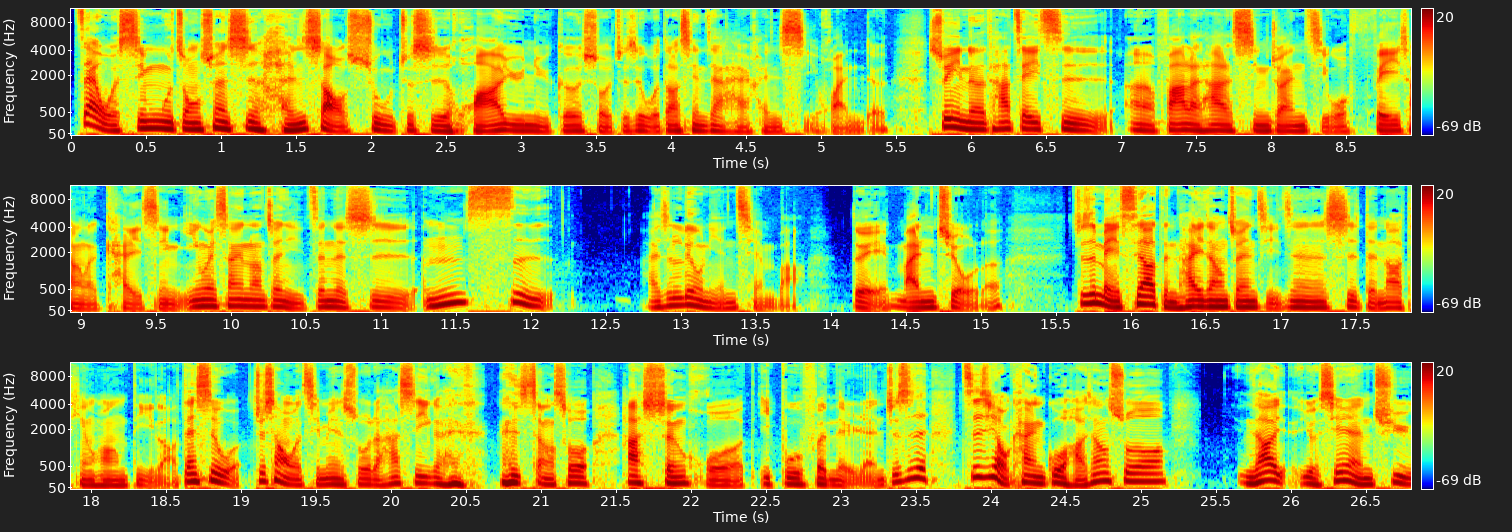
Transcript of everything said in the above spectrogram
在我心目中算是很少数，就是华语女歌手，就是我到现在还很喜欢的。所以呢，她这一次呃发了她的新专辑，我非常的开心，因为上一张专辑真的是嗯四还是六年前吧，对，蛮久了。就是每次要等他一张专辑，真的是等到天荒地老。但是我就像我前面说的，他是一个很很享受他生活一部分的人。就是之前有看过，好像说，你知道有些人去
